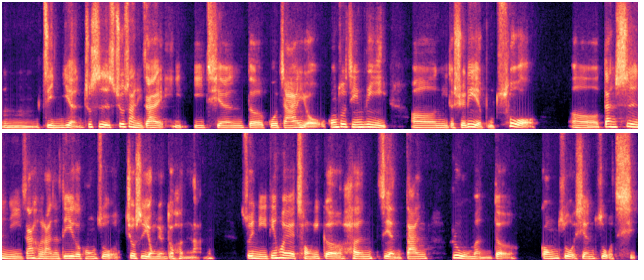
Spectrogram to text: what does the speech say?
嗯经验，就是就算你在以以前的国家有工作经历，呃，你的学历也不错，呃，但是你在荷兰的第一个工作就是永远都很难，所以你一定会从一个很简单入门的工作先做起。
